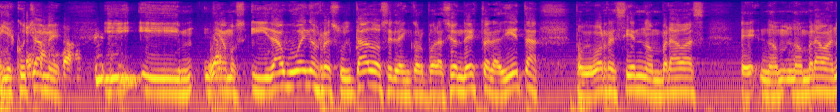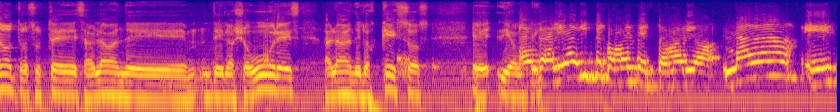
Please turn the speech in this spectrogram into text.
Y escúchame, y, y digamos, y da buenos resultados en la incorporación de esto a la dieta, porque vos recién nombrabas, eh, nom- nombraban otros, ustedes hablaban de, de los yogures, hablaban de los quesos, eh, digamos. En realidad, viste cómo es esto, Mario. Nada es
